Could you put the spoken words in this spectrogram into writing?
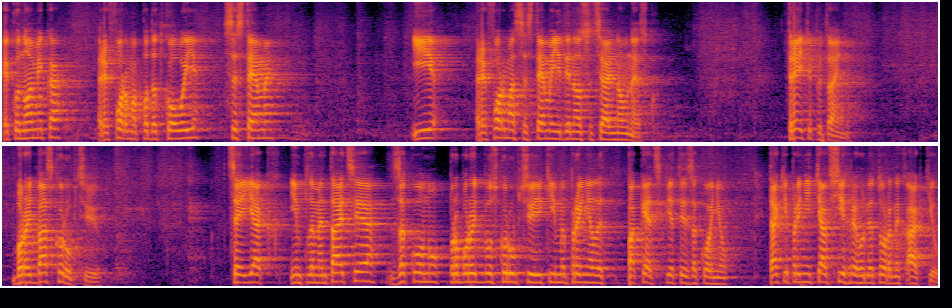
економіка, реформа податкової системи і реформа системи єдиного соціального внеску. Третє питання боротьба з корупцією. Це як імплементація закону про боротьбу з корупцією, який ми прийняли пакет з п'яти законів, так і прийняття всіх регуляторних актів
